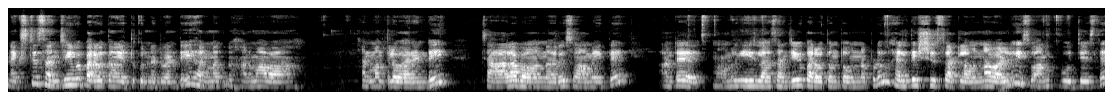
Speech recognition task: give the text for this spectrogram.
నెక్స్ట్ సంజీవ పర్వతం ఎత్తుకున్నటువంటి హనుమ హనుమా హనుమంతుల వారండి. చాలా బాగున్నారు స్వామి అయితే. అంటే మామూలుగా ఇలా సంజీవ పర్వతంతో ఉన్నప్పుడు హెల్త్ ఇష్యూస్ అట్లా ఉన్న వాళ్ళు ఈ స్వామికి పూజ చేస్తే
